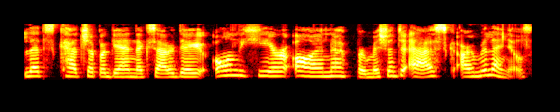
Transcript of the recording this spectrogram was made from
Let's catch up again next Saturday, only here on Permission to Ask Our Millennials.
